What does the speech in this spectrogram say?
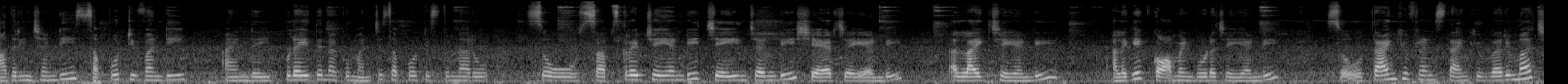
ఆదరించండి సపోర్ట్ ఇవ్వండి. అండ్ ఇప్పుడైతే నాకు మంచి సపోర్ట్ ఇస్తున్నారు సో సబ్స్క్రైబ్ చేయండి చేయించండి షేర్ చేయండి లైక్ చేయండి అలాగే కామెంట్ కూడా చేయండి. So thank you friends thank you very much.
